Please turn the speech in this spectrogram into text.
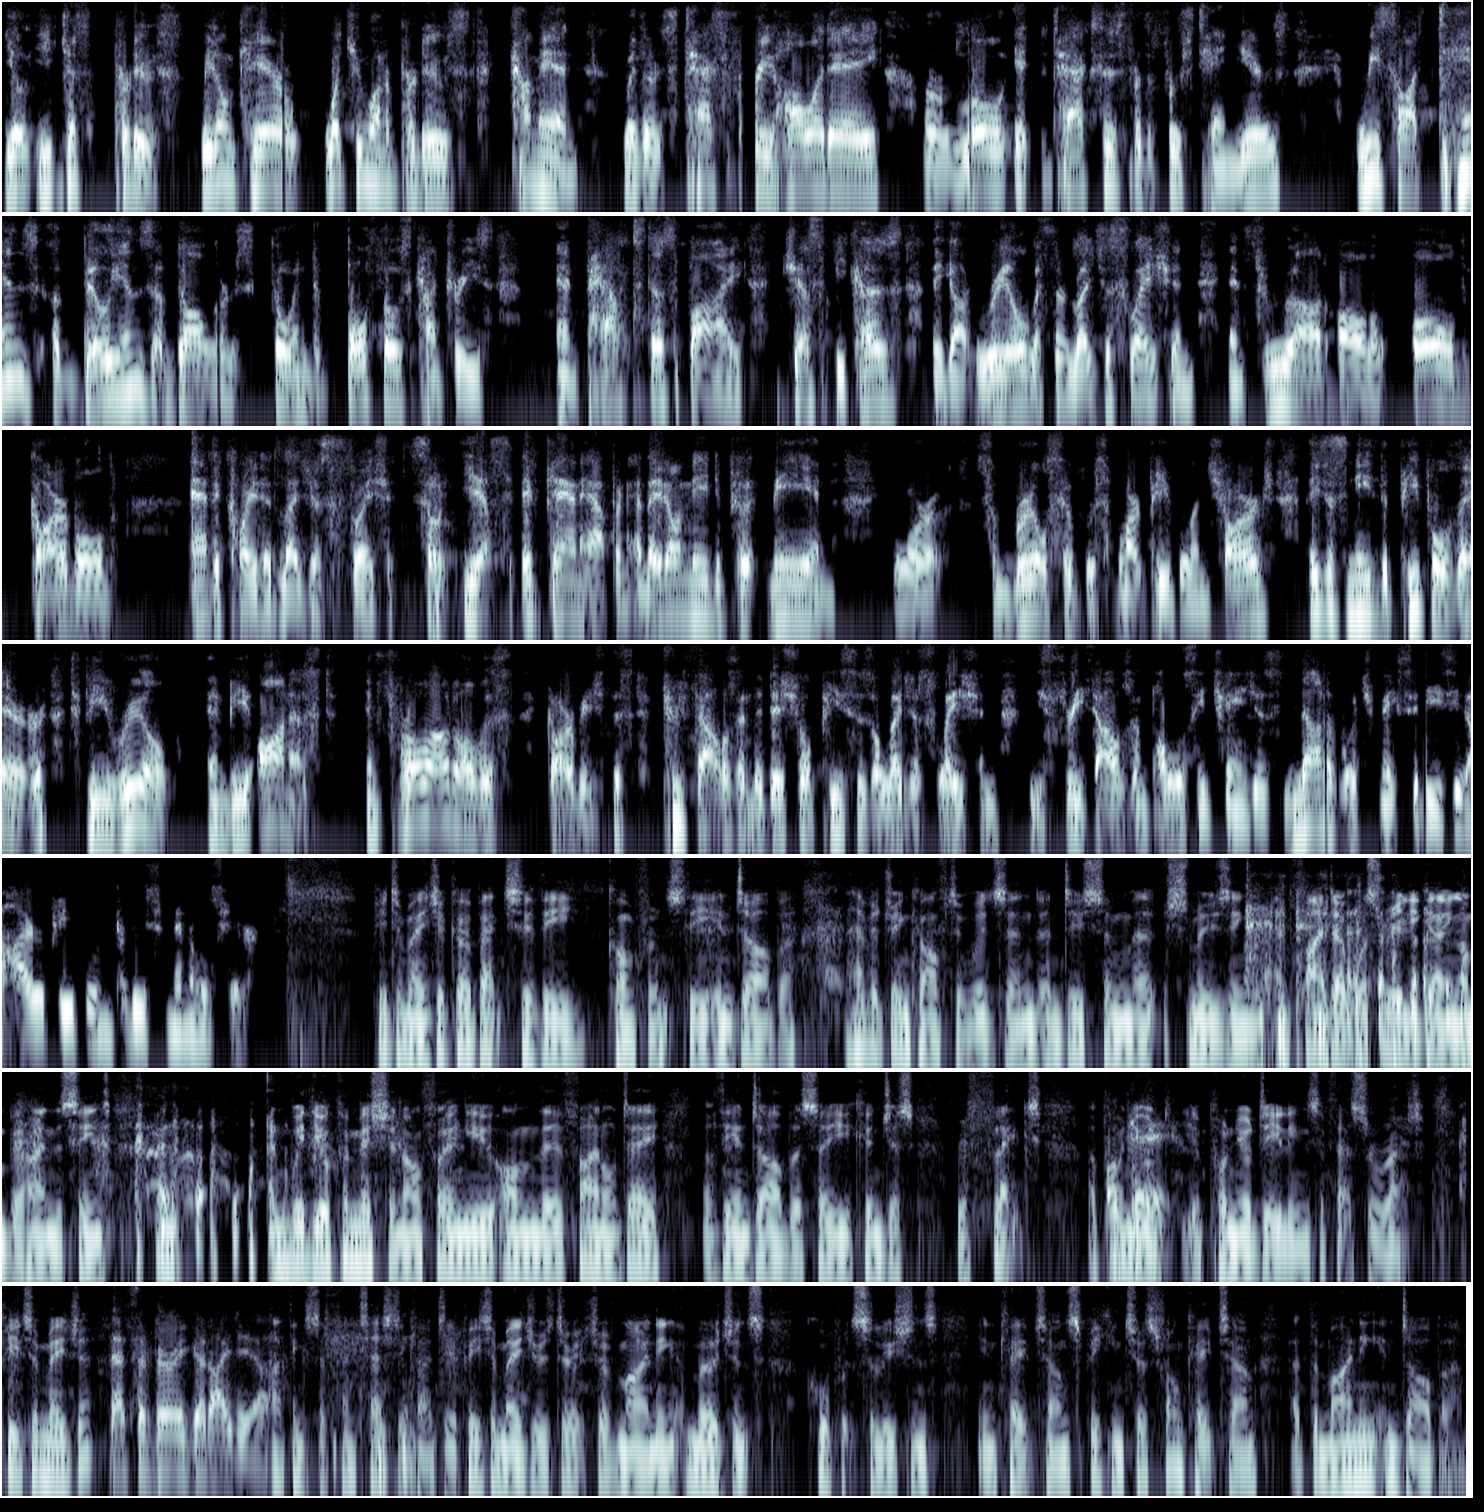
you you just produce. We don't care what you want to produce. Come in, whether it's tax-free holiday or low taxes for the first 10 years. We saw tens of billions of dollars go into both those countries and passed us by just because they got real with their legislation and threw out all the old, garbled, antiquated legislation. So yes, it can happen, and they don't need to put me and or some real super smart people in charge. They just need the people there to be real and be honest and throw out all this garbage, this 2,000 additional pieces of legislation, these 3,000 policy changes, none of which makes it easy to hire people and produce minerals here. Peter Major, go back to the conference, the Indaba, have a drink afterwards and, and do some uh, schmoozing and, and, find out what's really going on behind the scenes. And, and with your permission, I'll phone you on the final day of the Indaba so you can just reflect upon okay. your upon your dealings, if that's all right. Peter Major. That's a very good idea. I think it's a fantastic idea. Peter Major is Director of Mining, Mergence Corporate Solutions in Cape Town, speaking to us from Cape Town at the Mining Indaba.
